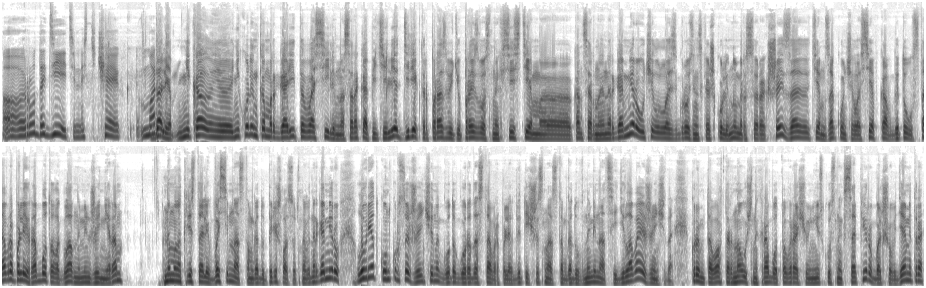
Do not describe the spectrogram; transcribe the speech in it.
э, рода деятельности. Человек Мар... Далее. Ника... Николенко Маргарита Васильевна, 45 лет, директор по развитию производственных систем э, концерна «Энергомера», училась в Грозинской школе номер 46, затем закончила СЕВК в ГТУ Ставрополе, работала главным инженером на монокристалле в 2018 году перешла, собственно, в Энергомиру. Лауреат конкурса «Женщина года города Ставрополя» в 2016 году в номинации «Деловая женщина». Кроме того, автор научных работ по выращиванию искусственных сапиров большого диаметра,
